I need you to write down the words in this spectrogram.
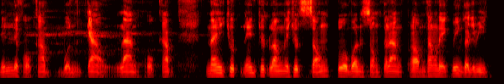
เน้นเลข6ครับ บน 9 ล่าง 6 ครับ ในชุดเน้นชุดรองในชุด 2 ตัวบน 2 ตัวล่างพร้อมทั้งเลขวิ่งก็จะมี 94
